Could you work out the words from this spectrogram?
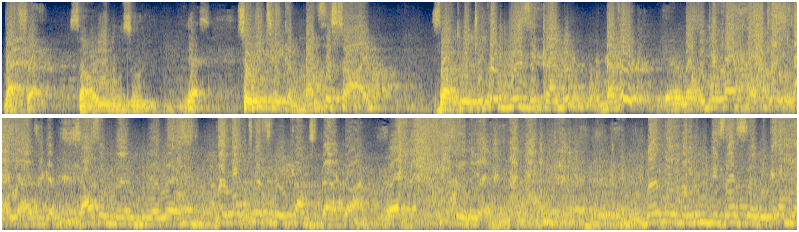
That's right. Sawa, hiyo ni mzuri. Yes. So we take a month aside. Sasa tunachukua mwezi kando. Remember? Nakumbuka? Okay, yeah, yeah, that's good. Sasa mnaelewa. The electricity comes back on. Mama umerudi sasa ni kama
